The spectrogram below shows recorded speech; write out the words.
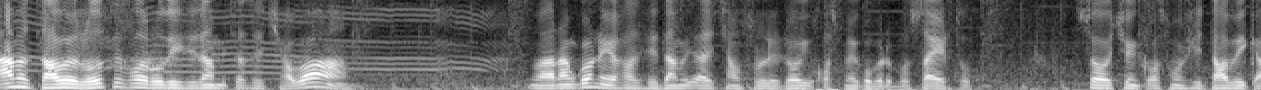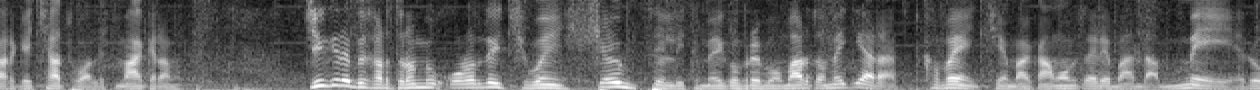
ამას დაველოდოთ ახლა როდის დედამიწაზე ჩავა? ну არ ამგონი ახლა დედამიწაზე ჩამსული რო იყოს მეგობრებო საერთოდ. სო ჩვენ კოსმოსში დავიკარგე ჩათვალეთ მაგრამ ჯიგრები ხართ რომ მიყურებდით ჩვენ შევძელით მეგობრებო. მარტო მე კი არა თქვენ ჩემა გამომწერებან და მე რო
